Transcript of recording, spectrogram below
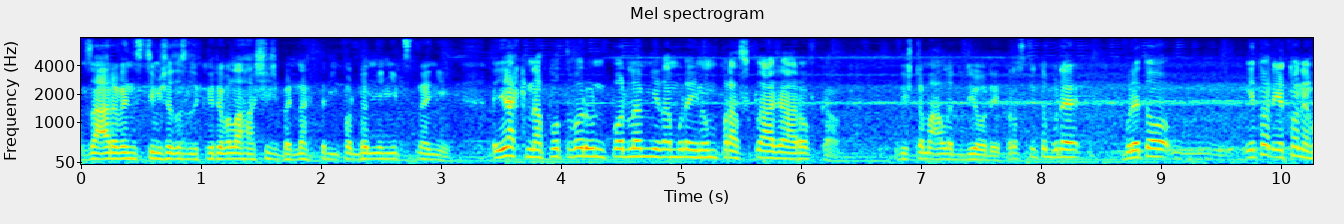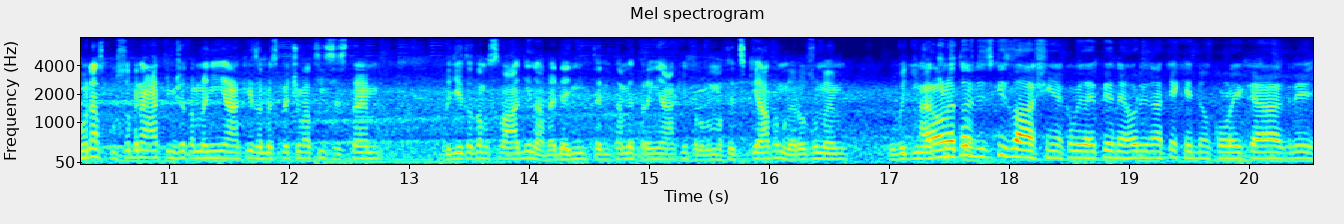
zároveň s tím, že to zlikvidovala hašiš bedna, který podle mě nic není. Jak na potvoru, podle mě tam bude jenom prasklá žárovka, když to má LED diody. Prostě to bude, bude to, je to, je to nehoda způsobená tím, že tam není nějaký zabezpečovací systém, lidi to tam svádí na vedení, který tam je pro nějaký problematický, já tomu nerozumím. Uvidíme. Ale ono je to vždycky zvláštní, jako tady ty nehody na těch jednokolejkách, kdy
